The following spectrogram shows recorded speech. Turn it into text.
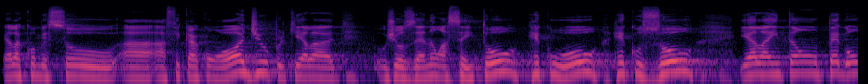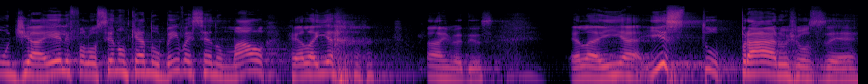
ela começou a, a ficar com ódio, porque ela o José não aceitou, recuou, recusou, e ela então pegou um dia a ele e falou: Você não quer no bem, vai ser no mal. Ela ia, ai meu Deus, ela ia estuprar o José.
